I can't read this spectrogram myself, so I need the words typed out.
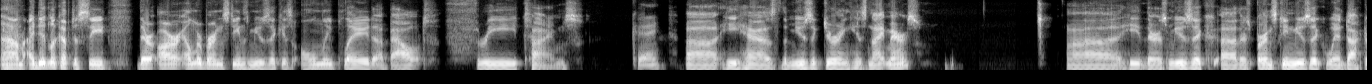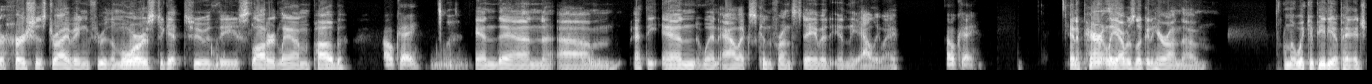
Um, I did look up to see there are Elmer Bernstein's music is only played about three times. Okay. Uh, he has the music during his nightmares. Uh, he there's music. Uh, there's Bernstein music when Doctor Hirsch is driving through the moors to get to the slaughtered lamb pub, Okay. and then um, at the end when Alex confronts David in the alleyway. Okay. And apparently, I was looking here on the on the Wikipedia page.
